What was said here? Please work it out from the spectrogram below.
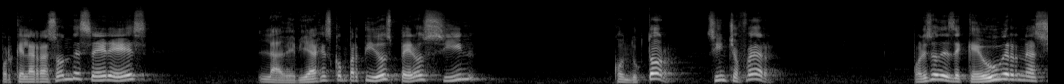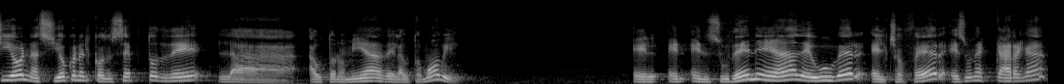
porque la razón de ser es la de viajes compartidos, pero sin conductor sin chofer. Por eso desde que Uber nació, nació con el concepto de la autonomía del automóvil. En, su DNA de Uber, el chofer es una carga,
